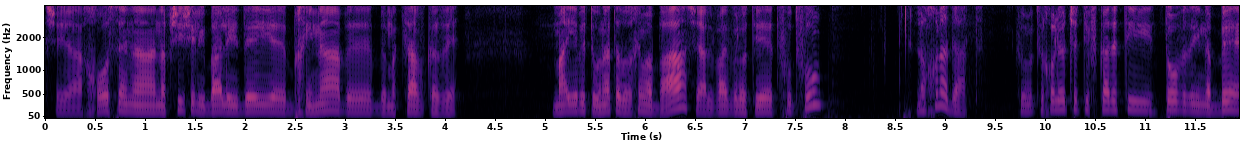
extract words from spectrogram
שהחוסן הנפשי שלי בא לידי אה, בחינה במצב כזה. מה יהיה בתאונת הדרכים הבאה, שהלוואי ולא תהיה טפו טפו? לא יכול לדעת. אומרת, יכול להיות שתפקדתי טוב וזה ינבא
